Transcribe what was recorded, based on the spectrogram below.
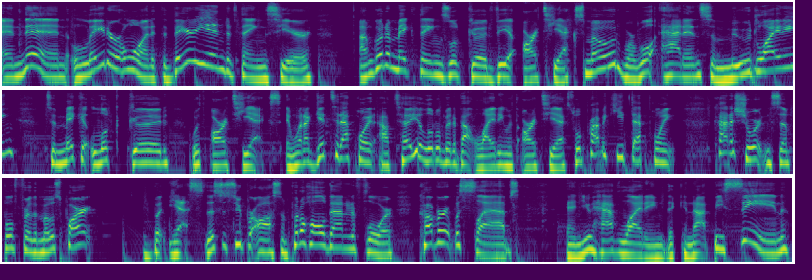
And then later on, at the very end of things here, I'm going to make things look good via RTX mode where we'll add in some mood lighting to make it look good with RTX. And when I get to that point, I'll tell you a little bit about lighting with RTX. We'll probably keep that point kind of short and simple for the most part. But yes, this is super awesome. Put a hole down in the floor, cover it with slabs, and you have lighting that cannot be seen,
